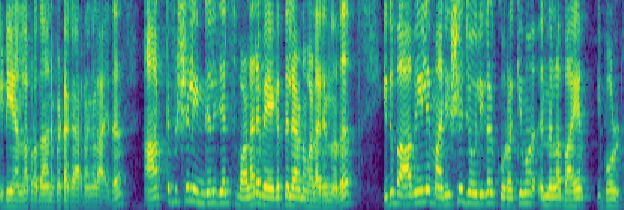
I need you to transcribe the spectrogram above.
ഇടിയാനുള്ള പ്രധാനപ്പെട്ട കാരണങ്ങളായത് ആർട്ടിഫിഷ്യൽ ഇന്റലിജൻസ് വളരെ വേഗത്തിലാണ് വളരുന്നത്. ഇത് ഭാവിയിലെ മനുഷ്യ ജോലികൾ കുറയ്ക്കുമോ എന്നുള്ള ഭയം ഇപ്പോൾ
